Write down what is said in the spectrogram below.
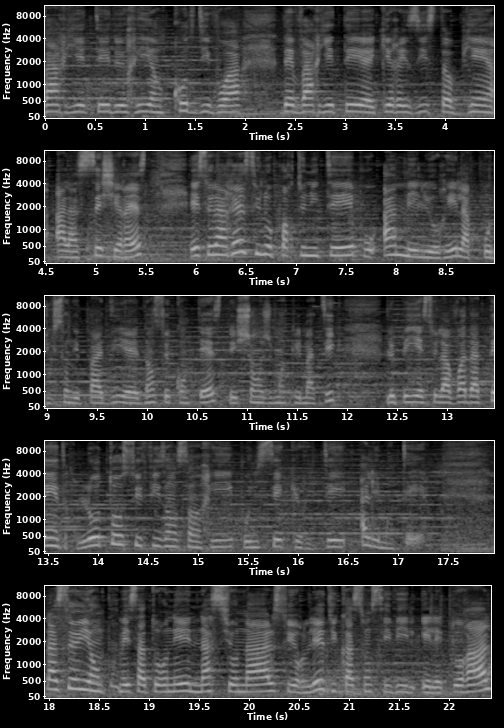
variété de riz en Côte d'Ivoire, des variétés euh, qui résistent bien à la sécheresse. Et cela reste une opportunité pour améliorer la production de paddy euh, dans ce contexte de changement climatique. Le pays est sur la voie d'atteindre l'autosuffisance en riz pour une sécurité alimentaire. La CEI a entamé sa tournée nationale sur l'éducation civile électorale.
